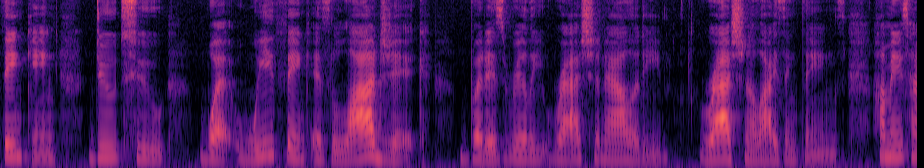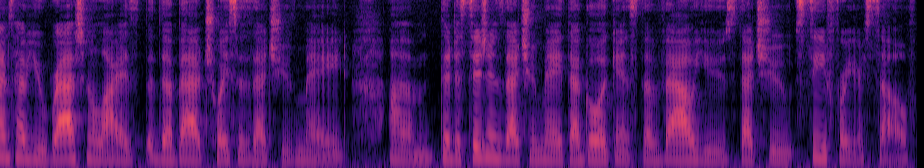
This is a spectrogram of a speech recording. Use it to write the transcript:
thinking due to what we think is logic, but is really rationality rationalizing things. How many times have you rationalized the bad choices that you've made, um, the decisions that you made that go against the values that you see for yourself,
